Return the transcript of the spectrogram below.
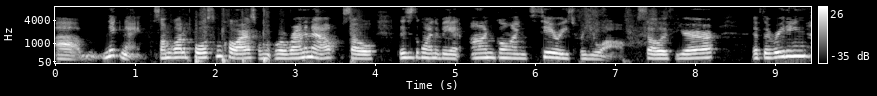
um, nickname. So I'm going to pull some cards. We're, running out. So this is going to be an ongoing series for you all. So if you're if the reading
